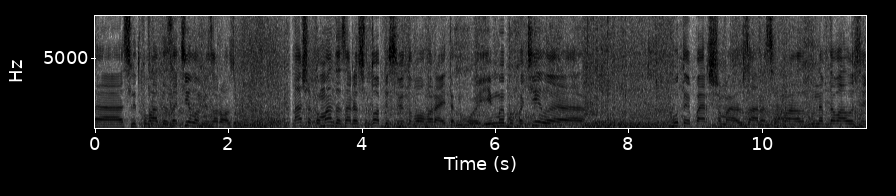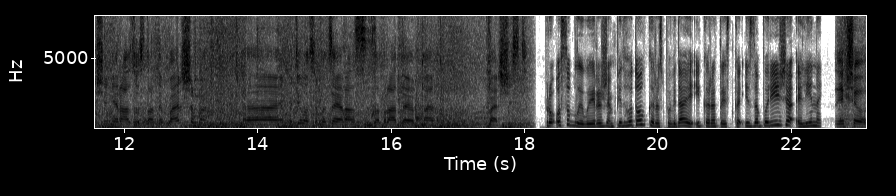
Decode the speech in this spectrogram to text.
е, слідкувати за тілом і за розумом. Наша команда зараз в топі світового рейтингу, і ми б хотіли бути першими зараз. Не вдавалося ще ні разу стати першими. Е, хотілося б цей раз забрати першість. Про особливий режим підготовки розповідає і каратистка із Запоріжжя Еліна Якщо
